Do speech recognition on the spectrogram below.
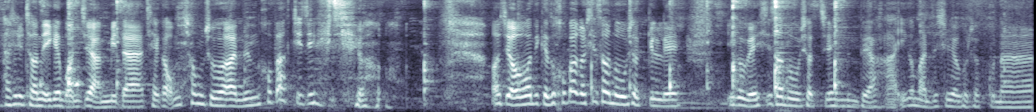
사실 저는 이게 뭔지 압니다. 제가 엄청 좋아하는 호박 찌짐이지요. 어제 어머니께서 호박을 씻어 놓으셨길래 이거 왜 씻어 놓으셨지 했는데 아 이거 만드시려고 그러셨구나.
